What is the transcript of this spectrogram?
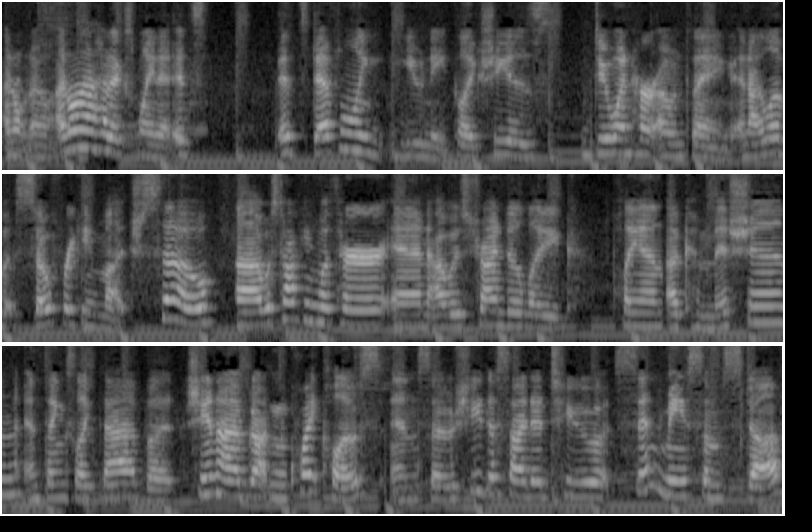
I don't know. I don't know how to explain it. It's it's definitely unique. Like she is doing her own thing and I love it so freaking much. So uh, I was talking with her and I was trying to like plan a commission and things like that, but she and I have gotten quite close, and so she decided to send me some stuff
